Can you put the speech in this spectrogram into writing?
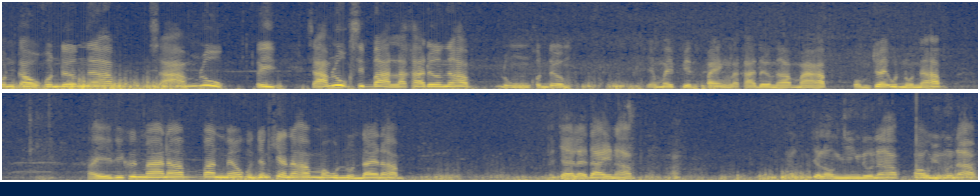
คนเก่าคนเดิมนะครับสามลูกเฮ้ยสามลูกสิบบาทราคาเดิมนะครับ ลุงคนเดิม ยังไม่เปลี่ยนแปลงราคาเดิมนะครับมาครับ ผมช่วยอุดหนุนนะครับใครที่ขึ้นมานะครับ บ้านแมวขุนจังเคียนนะครับ มาอุดหนุนได้นะครับกระจายรายได้นะครับเดี๋ยวผมจะลองยิงดูนะครับ เป้าอยู่นู่นนะครับ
